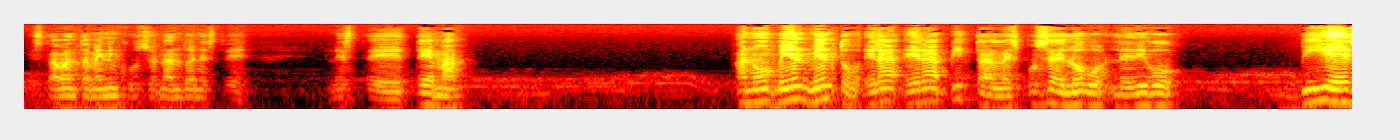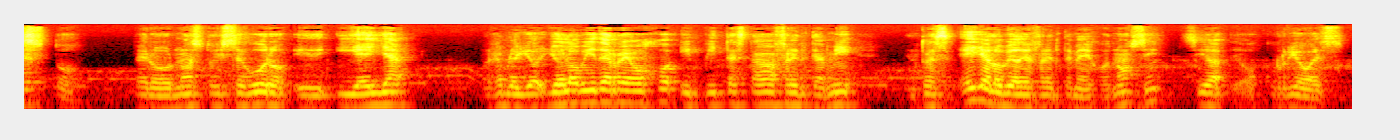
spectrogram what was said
que estaban también incursionando en este, en este tema. Ah, no, miento, era, era Pita, la esposa del lobo. Le digo, vi esto, pero no estoy seguro. Y, ella, por ejemplo, yo, yo lo vi de reojo y Pita estaba frente a mí. Entonces ella lo vio de frente y me dijo, no, sí, sí ocurrió eso.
